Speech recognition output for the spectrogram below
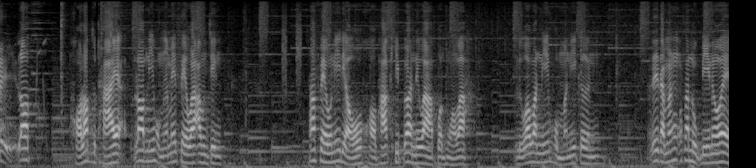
ย รอบ ขอรอบสุดท้ายอะรอบนี้ผมยังไม่เฟลแล้วเอาจริง ถ้าเฟลนี่เดี๋ยวขอพักคลิปก่อนดีกว่าปวดหัวว่ะ หรือว่าวันนี้ผมอันนี้เกินแต่มันสนุกดีนะเว้ย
